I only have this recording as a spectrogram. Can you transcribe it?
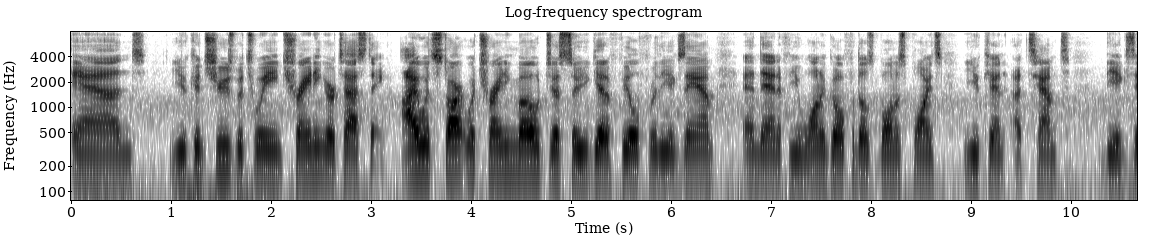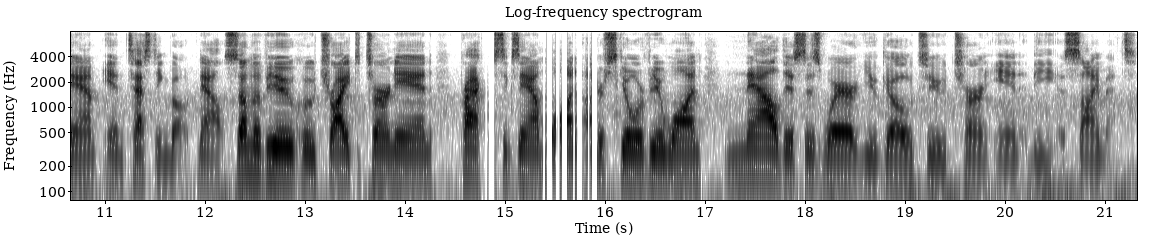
and you can choose between training or testing. I would start with training mode just so you get a feel for the exam. And then if you want to go for those bonus points, you can attempt the exam in testing mode. Now, some of you who tried to turn in practice exam one under skill review one, now this is where you go to turn in the assignment.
